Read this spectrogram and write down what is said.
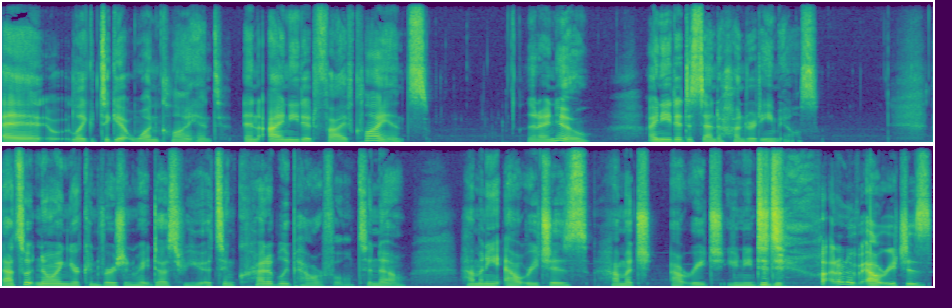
and like to get one client, and I needed five clients, then I knew I needed to send 100 emails. That's what knowing your conversion rate does for you. It's incredibly powerful to know how many outreaches, how much outreach you need to do. I don't know if outreach is,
